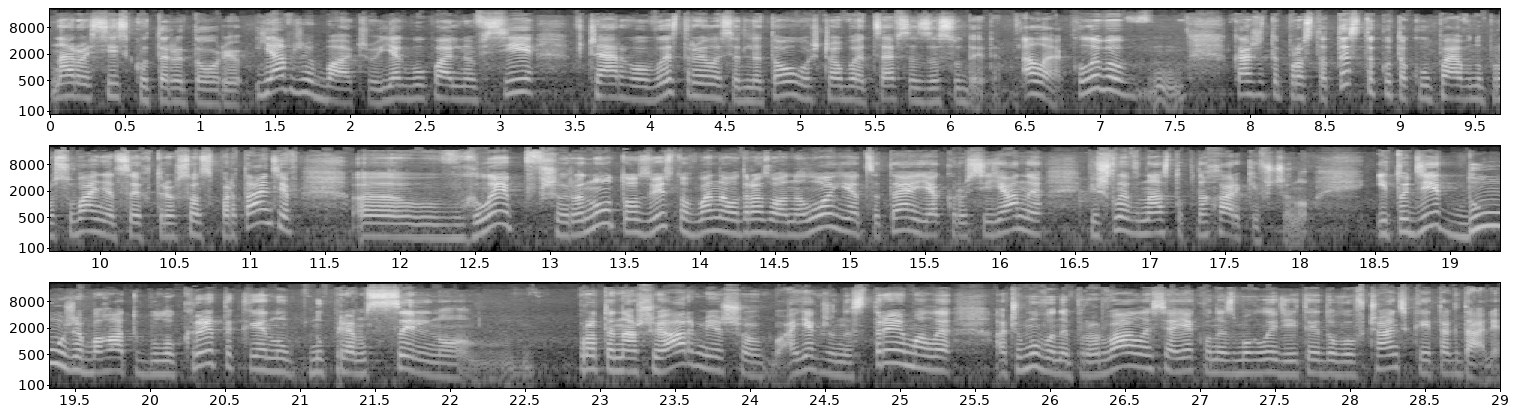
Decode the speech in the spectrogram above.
на російську територію. Я вже бачу, як буквально всі в чергу вистроїлися для того, щоб це все засудити. Але коли ви кажете про статистику, таку певну просування цих 300 спартанців е, вглиб, в ширину, то звісно, в мене одразу аналогія це те, як росіяни пішли в наступ на Харківщину. І тоді дуже багато було критики, ну ну прям сильно. Проти нашої армії, що а як же не стримали, а чому вони прорвалися, а як вони змогли дійти до Вовчанська і так далі.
